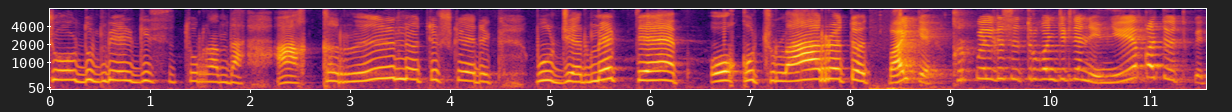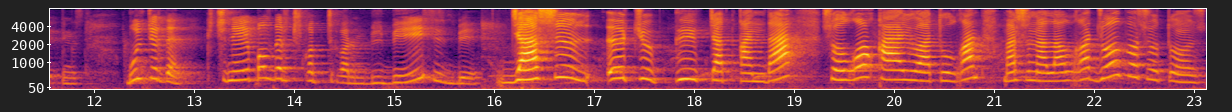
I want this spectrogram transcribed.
жолдун белгиси турганда акырын өтүш керек. Бул жер мектеп окуучулар өтөт байке кырк белгиси турган жерден эмне ката өтүп кеттиңиз? Бул жерден кичине балдар чуркап чыгарын билбейсизби? Жашыл өчүп күйүп жатканда солго кайып атылган машиналарга жол бошотуңуз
